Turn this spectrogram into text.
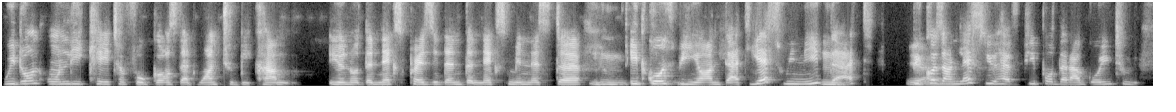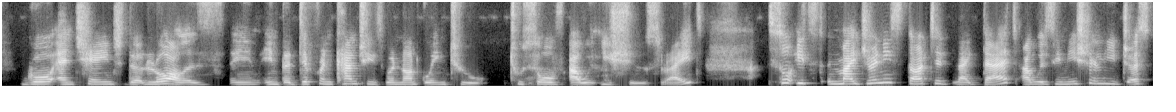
we don't only cater for girls that want to become you know the next president the next minister Mhm. it goes beyond that yes we need Mm. that because Yeah. unless you have people that are going to go and change the laws in in the different countries we're not going to to solve our issues right so it's my journey started like that i was initially just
